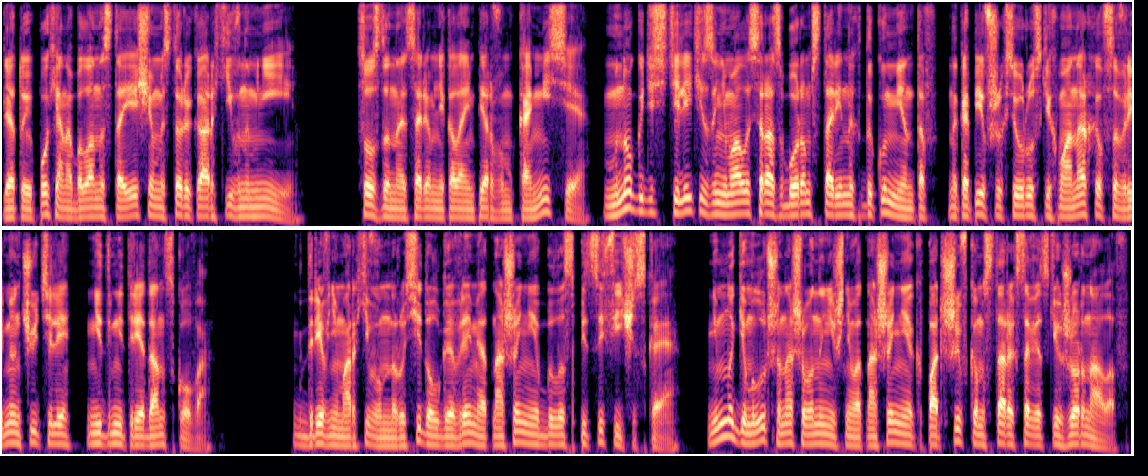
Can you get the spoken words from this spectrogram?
для той эпохи она была настоящим историко-архивным НИИ. Созданная царем Николаем I комиссия много десятилетий занималась разбором старинных документов, накопившихся у русских монархов со времен чуть ли не Дмитрия Донского. К древним архивам на Руси долгое время отношение было специфическое. Немногим лучше нашего нынешнего отношения к подшивкам старых советских журналов.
